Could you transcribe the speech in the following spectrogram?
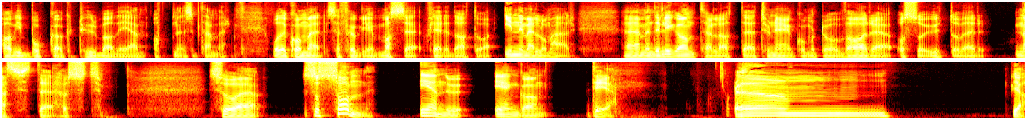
har vi booka Kulturbadet igjen 18. september. Og det kommer selvfølgelig masse flere datoer innimellom her. Eh, men det ligger an til at eh, turneen kommer til å vare også utover neste høst. Så, så sånn er nå en gang det. Um, ja.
